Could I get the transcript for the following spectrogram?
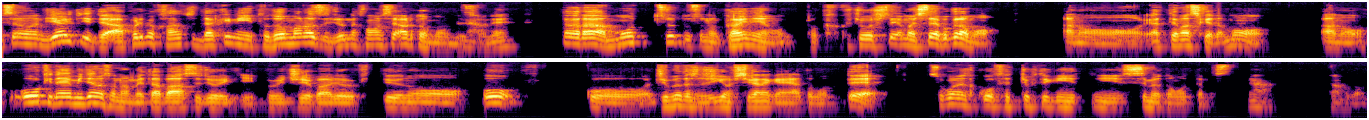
そのリアリティってアプリの形だけにとどまらずいろんな可能性あると思うんですよね。だから、もうちょっとその概念をと拡張して、まあ実際僕らも、あのやってますけども、あの、大きな意味でのそのメタバース領域、VTuber 領域っていうのを、こう、自分たちの事業にしていかなきゃいけないなと思って、そこにこう積極的に進めようと思ってます。なるほど。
